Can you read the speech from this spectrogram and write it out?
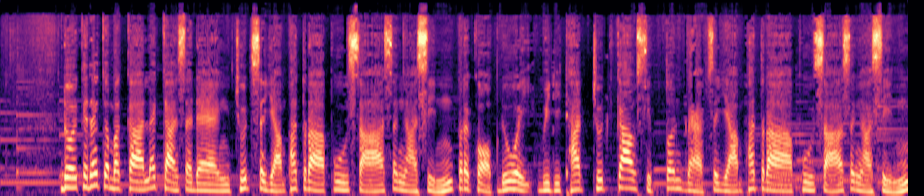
2565 โดยคณะกรรมการและการแสดงชุดสยามพัตราภูษาสง่าศิลป์ประกอบด้วยวิดิทัศน์ชุด 90 ต้นแบบสยามพัตราภูษาสง่าศิลป์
